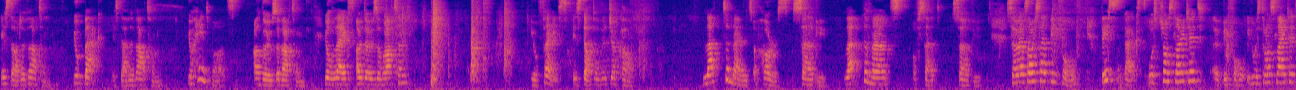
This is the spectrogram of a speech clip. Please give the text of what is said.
is that of Atum, your back is that of Atum, your hindparts are those of Atum, your legs are those of Atum, your face is that of a jackal. Let the mounts of Horus serve you. Let the mounts of Set serve you. So as I said before, this text was translated uh, before. It was translated,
